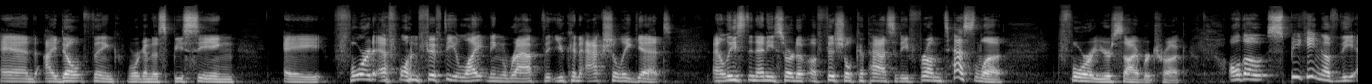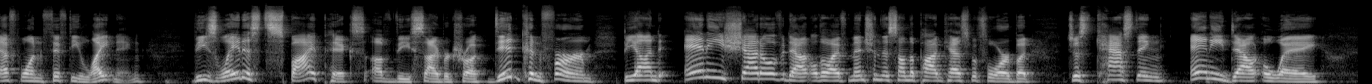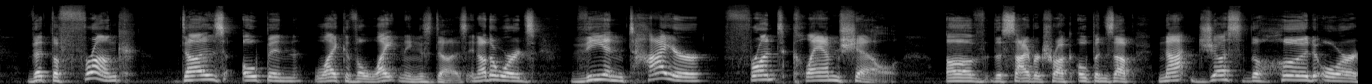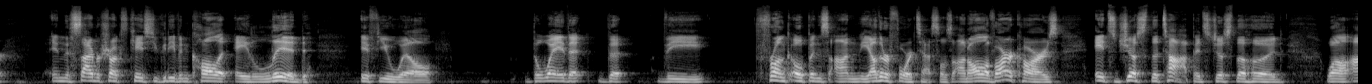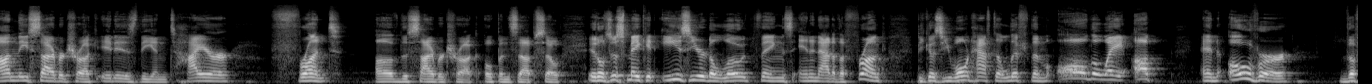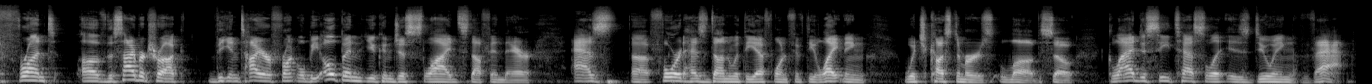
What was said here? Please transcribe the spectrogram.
and I don't think we're going to be seeing a Ford F 150 Lightning wrap that you can actually get, at least in any sort of official capacity, from Tesla for your Cybertruck. Although, speaking of the F 150 Lightning, these latest spy pics of the Cybertruck did confirm beyond any shadow of a doubt, although I've mentioned this on the podcast before, but just casting any doubt away that the frunk does open like the Lightning's does. In other words, the entire front clamshell of the Cybertruck opens up, not just the hood, or in the Cybertruck's case, you could even call it a lid, if you will the way that the the frunk opens on the other four Teslas. On all of our cars, it's just the top, it's just the hood. While on the Cybertruck, it is the entire front of the Cybertruck opens up. So it'll just make it easier to load things in and out of the frunk because you won't have to lift them all the way up and over the front of the Cybertruck. The entire front will be open. You can just slide stuff in there as uh, Ford has done with the F 150 Lightning, which customers love. So glad to see Tesla is doing that.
